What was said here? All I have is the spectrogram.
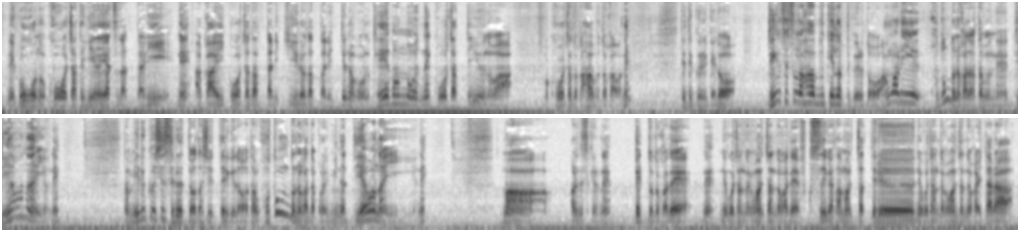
ね、午後の紅茶的なやつだったり、ね、赤い紅茶だったり、黄色だったりっていうのはこの定番のね、紅茶っていうのは、まあ、紅茶とかハーブとかはね、出てくるけど、伝説のハーブ系になってくれると、あまりほとんどの方が多分ね、出会わないよね。ミルクシスルって私言ってるけど、多分ほとんどの方これみんな出会わないよね。まあ、あれですけどね。ペットとかで、ね、猫ちゃんとかワンちゃんとかで、腹水が溜まっちゃってる猫ちゃんとかワンちゃんとかいたら、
